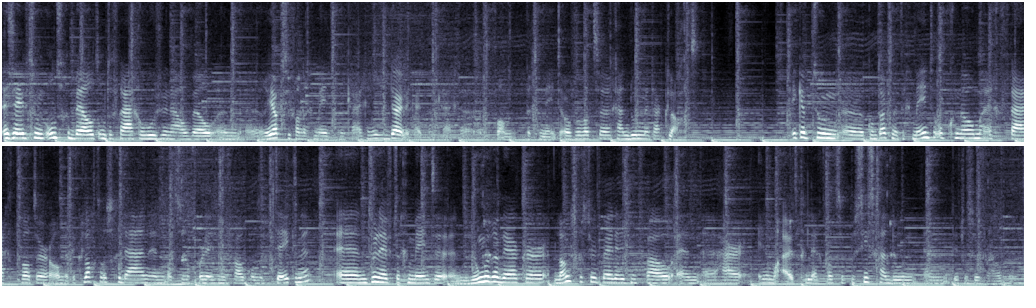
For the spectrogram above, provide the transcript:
En ze heeft toen ons gebeld om te vragen hoe ze nou wel een reactie van de gemeente kan krijgen en hoe ze duidelijkheid kan krijgen van de gemeente over wat ze gaan doen met haar klacht. Ik heb toen uh, contact met de gemeente opgenomen en gevraagd wat er al met de klacht was gedaan en wat ze nog voor deze mevrouw konden betekenen. En toen heeft de gemeente een jongerenwerker langsgestuurd bij deze mevrouw en uh, haar helemaal uitgelegd wat ze precies gaan doen en dit was heel verhelderend.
